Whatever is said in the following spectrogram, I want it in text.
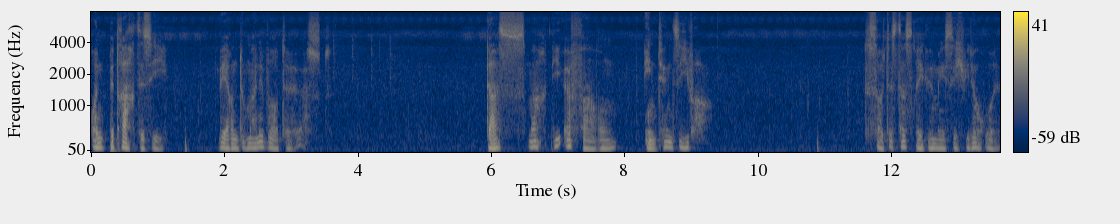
und betrachte sie während du meine Worte hörst. Das macht die Erfahrung intensiver. Du solltest das regelmäßig wiederholen.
